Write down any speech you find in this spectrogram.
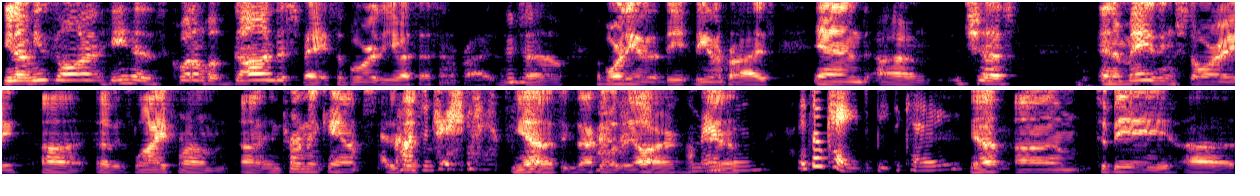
You know, he's gone. He has quote unquote gone to space aboard the USS Enterprise, and Mhm. so aboard the the, the Enterprise, and um, just an amazing story uh, of his life from uh, internment camps. Is it- concentration camps. Yeah, that's exactly what they are. American. It's okay to be Takei. Yeah. Um, to be, uh,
